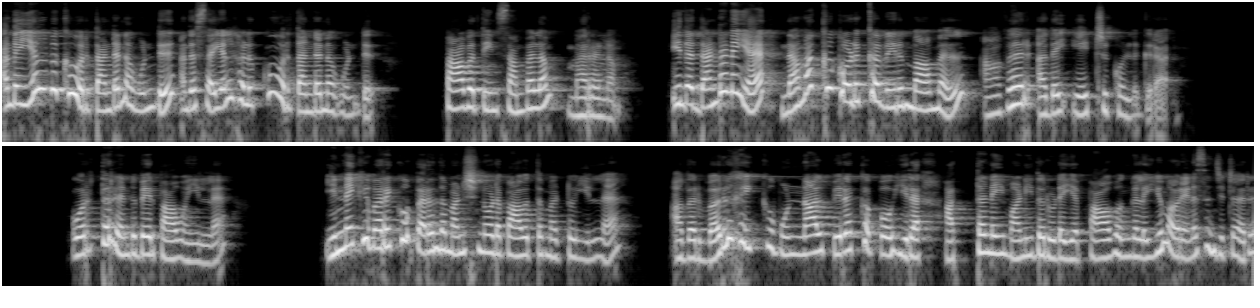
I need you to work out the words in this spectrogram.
அந்த இயல்புக்கு ஒரு தண்டனை உண்டு அந்த செயல்களுக்கும் ஒரு தண்டனை உண்டு. பாவத்தின் சம்பளம் மரணம். இந்த தண்டனையை நமக்கு கொடுக்க விரும்பாமல் அவர் அதை ஏற்றுக்கொள்ளுகிறார். ஒருத்தர் ரெண்டு பேர் பாவம் இல்லை. இன்னைக்கு வரைக்கும் பிறந்த மனுஷனோட பாவத்தை மட்டும் இல்லை அவர் வருகைக்கு முன்னால் பிறக்க போகிற அத்தனை மனிதருடைய பாவங்களையும் அவர் என்ன செஞ்சிட்டாரு?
